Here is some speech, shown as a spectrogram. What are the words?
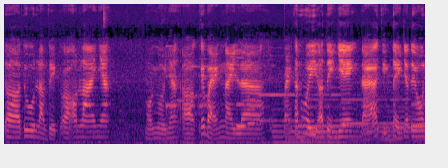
à, ờ, Tuyun làm việc uh, online nha. Mọi người nha. À, cái bạn này là bạn Khánh Huy ở Tiền Giang đã chuyển tiền cho Tuyun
